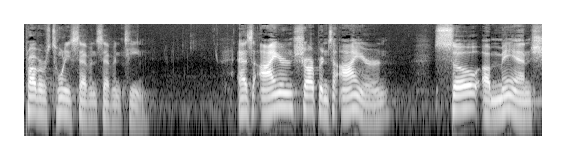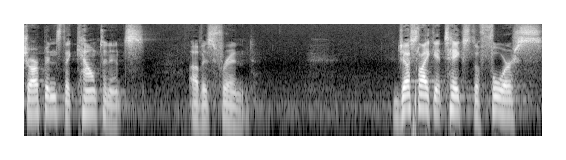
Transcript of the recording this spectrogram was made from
Proverbs 27 17. As iron sharpens iron, so a man sharpens the countenance of his friend. Just like it takes the force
